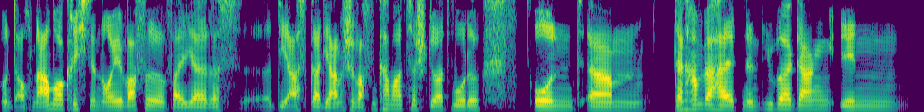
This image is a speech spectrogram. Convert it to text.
und auch Namor kriegt eine neue Waffe, weil ja das, äh, die Asgardianische Waffenkammer zerstört wurde. Und ähm, dann haben wir halt einen Übergang in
